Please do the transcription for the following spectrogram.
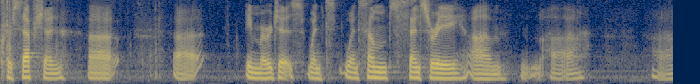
perception uh, uh, emerges, when when some sensory um, uh,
